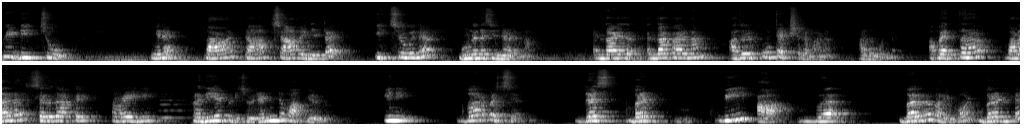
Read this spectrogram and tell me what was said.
പിടിച്ചു. ഇങ്ങനെ പാ ടാ ച കഴിഞ്ഞിട്ട് ഇച്ചുവിന് ഗുണന ചിഹ്നം ഇടണം. എന്താ എന്താ കാരണം? അതൊരു കൂട്ടക്ഷരമാണ് അതുകൊണ്ട്. അപ്പൊ എത്ര വളരെ ചെറുതാക്കി നമ്മൾ എഴുതി പ്രതിയെ പിടിച്ചു. രണ്ട് വാക്കേ ഉള്ളൂ. ഇനി ബർ വെച്ച് ഡ്രസ് ബ്രെഡ് ബി ആർ ബർ ബർ പറയുമ്പോൾ ബ്രെഡ്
